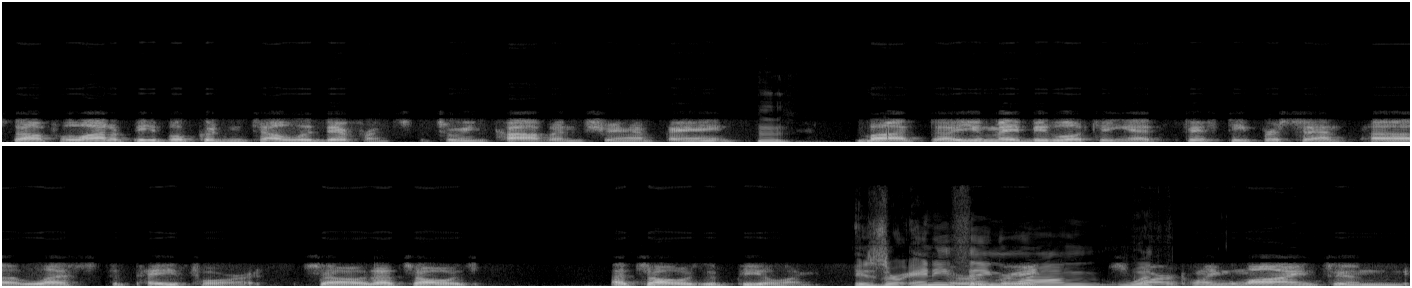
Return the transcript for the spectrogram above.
stuff. A lot of people couldn't tell the difference between cava and champagne, hmm. but uh, you may be looking at 50% uh, less to pay for it. So that's always that's always appealing. Is there anything there wrong with sparkling wines in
